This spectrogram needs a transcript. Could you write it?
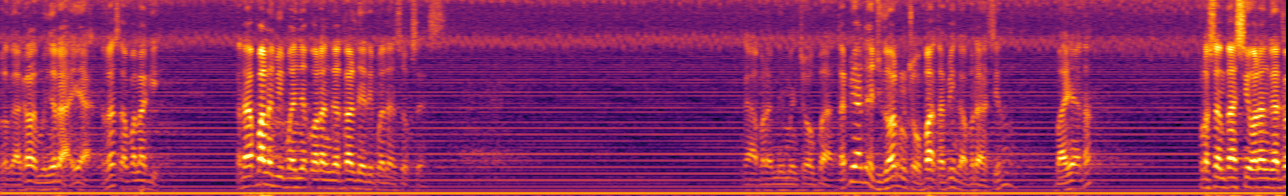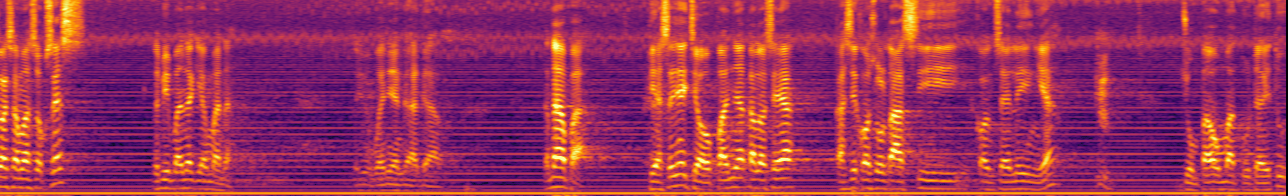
kalau gagal menyerah ya. Terus apa lagi? Kenapa lebih banyak orang gagal daripada sukses? Gak berani mencoba. Tapi ada juga orang coba tapi nggak berhasil. Banyak tak? Presentasi orang gagal sama sukses lebih banyak yang mana? Lebih banyak yang gagal. Kenapa? Biasanya jawabannya kalau saya kasih konsultasi, konseling ya, jumpa umat Buddha itu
